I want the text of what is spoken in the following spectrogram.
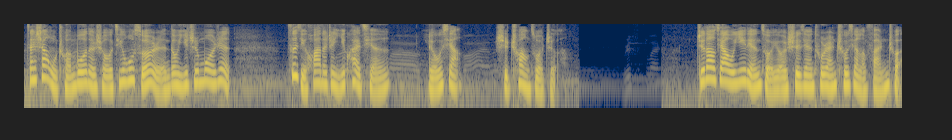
在上午传播的时候，几乎所有人都一致默认，自己花的这一块钱流向是创作者。直到下午一点左右，事件突然出现了反转。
